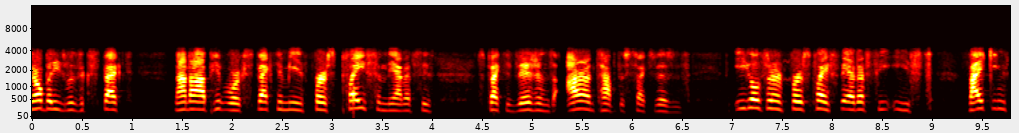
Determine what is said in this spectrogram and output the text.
nobody was expect. Not a lot of people were expecting to be in first place in the NFC's respective divisions are on top of the respective divisions. The Eagles are in first place in the NFC East. Vikings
